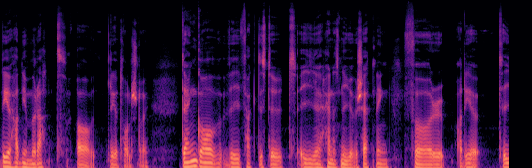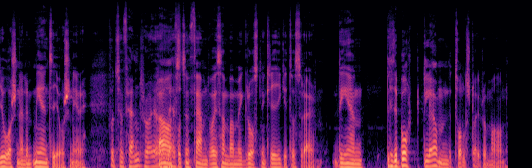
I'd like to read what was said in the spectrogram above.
Det hade ju Murat av Leo Tolstoj. Den gav vi faktiskt ut i hennes nyöversättning för, ja det är tio år sedan, eller mer än tio år sedan är det. 2005 tror jag. jag ja, 2005. Det var i samband med Grosnykriget och sådär. Det är en lite bortglömd Tolstoj-roman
